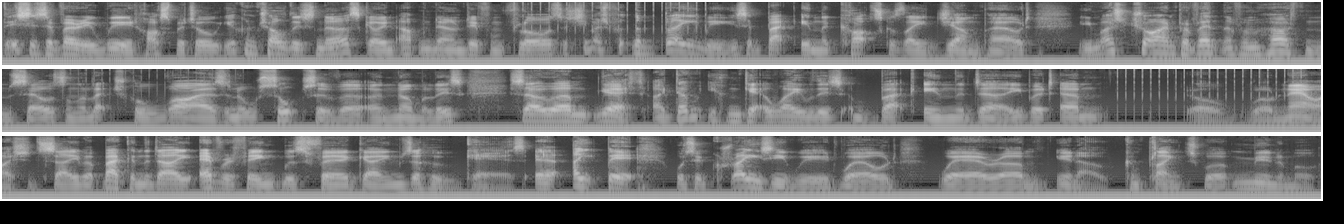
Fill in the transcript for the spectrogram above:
This is a very weird hospital. You control this nurse going up and down different floors. And she must put the babies back in the cots because they jump out. You must try and prevent them from hurting themselves on electrical wires and all sorts of uh, anomalies. So, um, yes, I don't think you can get away with this back in the day, but um, or well now I should say, but back in the day everything was fair game, so who cares? 8-bit uh, was a crazy weird world where um, you know complaints were minimal.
